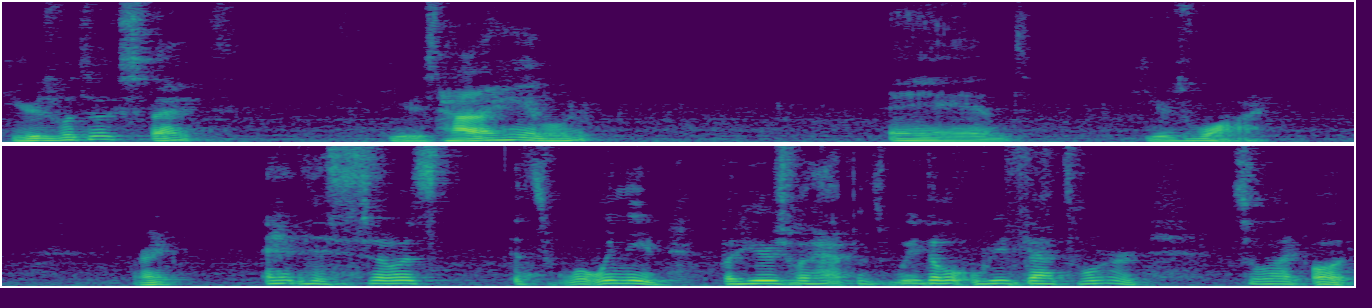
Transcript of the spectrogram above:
here's what to expect, here's how to handle it, and here's why. Right? And so it's it's what we need. But here's what happens: we don't read God's word. So like, oh,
